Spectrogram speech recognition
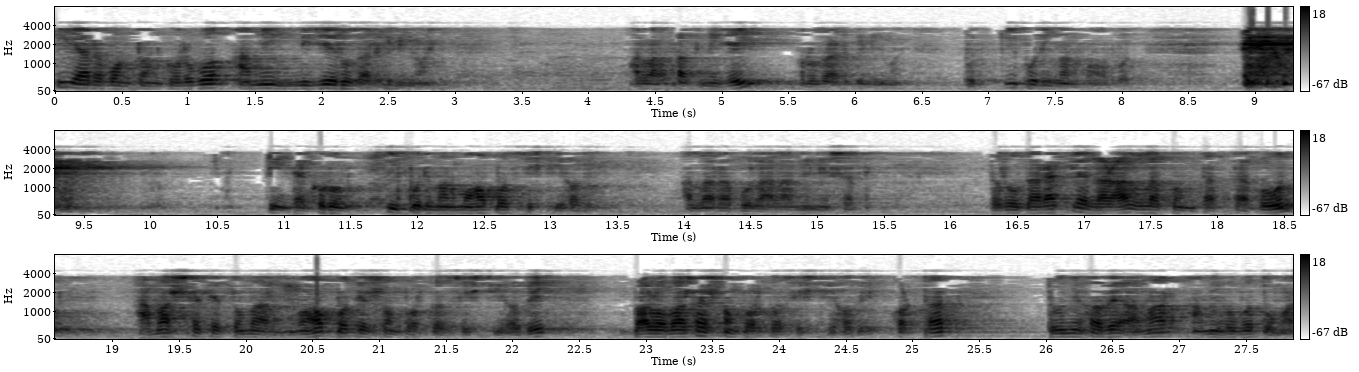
কি আর বন্টন করব? আমি নিজে রোজার বিনিময়। আল্লাহ নিজেই রোজার বিনিময়। কি পরিমাণ মহব্বত? চিন্তা করুন, কি পরিমাণ মহব্বত সৃষ্টি হবে আল্লাহ রাবুল আলমিনের সাথে। তো রোজা রাখলে আল্লাহ কুম তাত্তাকুন, আমার সাথে তোমার মহব্বতের সম্পর্ক সৃষ্টি হবে, ভালোবাসার সম্পর্ক সৃষ্টি হবে। অর্থাৎ তুমি হবে আমার, আমি হব তোমার।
